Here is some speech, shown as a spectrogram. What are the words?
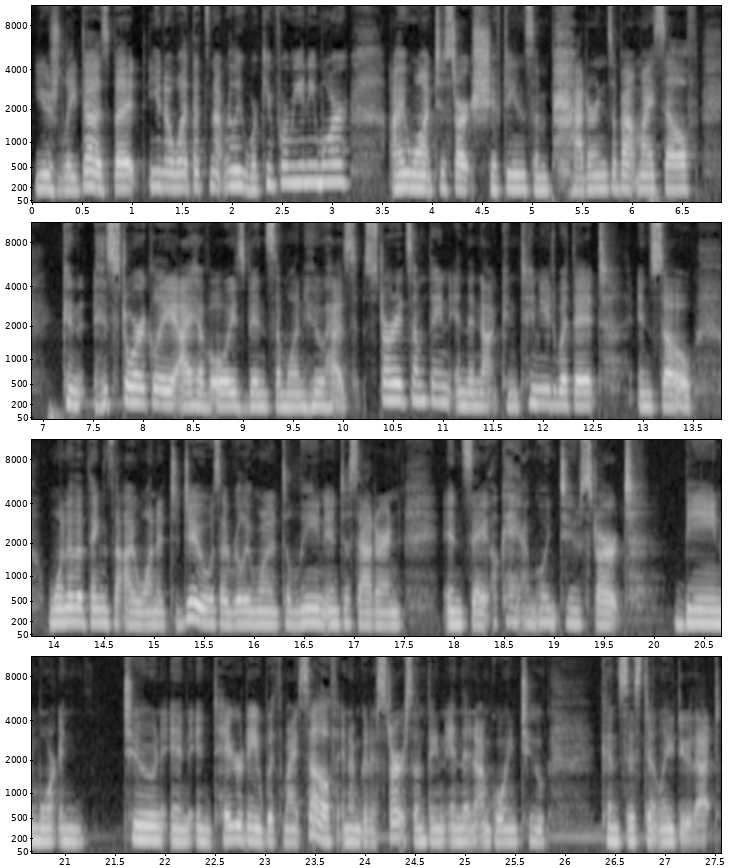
usually does, but you know what? That's not really working for me anymore. I want to start shifting some patterns about myself can, historically, I have always been someone who has started something and then not continued with it. And so, one of the things that I wanted to do was I really wanted to lean into Saturn and say, okay, I'm going to start being more in tune and integrity with myself, and I'm going to start something, and then I'm going to consistently do that.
